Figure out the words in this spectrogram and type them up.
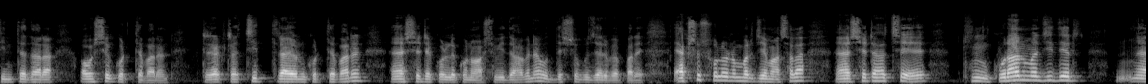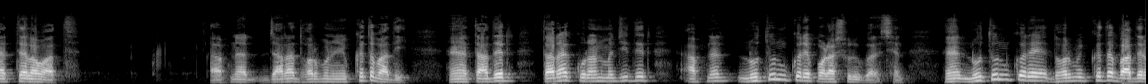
চিন্তাধারা অবশ্যই করতে পারেন। এটার একটা চিত্রায়ন করতে পারেন সেটা করলে কোনো অসুবিধা হবে না উদ্দেশ্য বোঝার ব্যাপারে। একশো ষোলো নম্বর যে মাসালা সেটা হচ্ছে কোরআন মাজিদের তেলাওয়াত। আপনার যারা ধর্ম নিরক্ষেতবাদী হ্যাঁ তাদের, তারা কোরআন মাজিদের আপনার নতুন করে পড়া শুরু করেছেন। হ্যাঁ নতুন করে ধর্মিকতাবাদের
